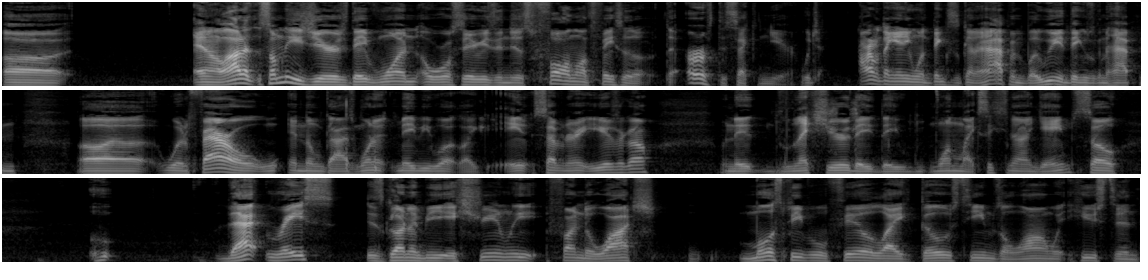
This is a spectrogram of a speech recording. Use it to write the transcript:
uh, and a lot of some of these years they've won a World Series and just fallen off the face of the, the earth the second year, which I don't think anyone thinks is going to happen. But we didn't think it was going to happen uh, when Farrell and them guys won it. Maybe what like eight, seven or eight years ago. When they the next year they they won like sixty nine games. So who, that race is going to be extremely fun to watch. Most people feel like those teams, along with Houston,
